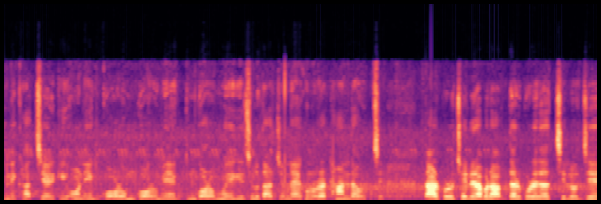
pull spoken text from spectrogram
মানে খাচ্ছে আর কি। অনেক গরম, গরমে একদম গরম হয়ে গিয়েছিল, তার জন্য এখন ওরা ঠান্ডা হচ্ছে। তারপরও ছেলের আবার আবদার করে যাচ্ছিল যে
